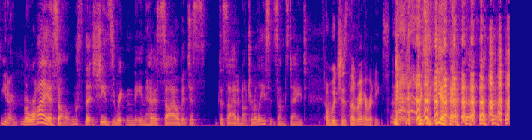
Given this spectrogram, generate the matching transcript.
you know, Mariah songs that she's written in her style, but just decided not to release at some stage. Which is the rarities. Which, yeah.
